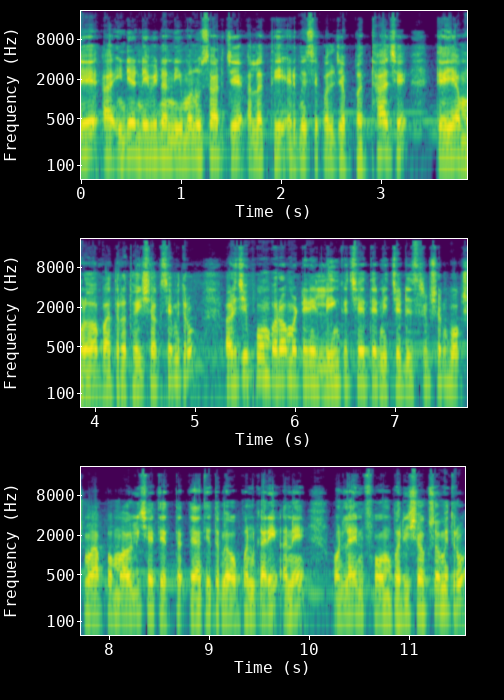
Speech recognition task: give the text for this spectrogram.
જે ઇન્ડિયન નેવીના નિયમાનુસાર જે અલગથી એડમિસિબલ જે ભથ્થા છે તે અહીંયા મળવાપાત્ર થઈ શકશે મિત્રો. અરજી ફોર્મ ભરવા માટેની લિંક છે તે નીચે ડિસ્ક્રિપ્શન બોક્સમાં આપવામાં આવેલી છે. તે ત્યાંથી તમે ઓપન કરી અને ઓનલાઈન ફોર્મ ભરી શકશો મિત્રો.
